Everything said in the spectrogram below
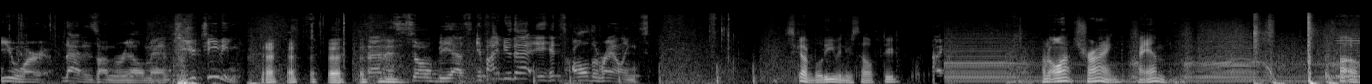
You are. That is unreal, man. You're cheating. that is so BS. If I do that, it hits all the railings. Just gotta believe in yourself, dude. I, I'm not trying. I am. Uh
